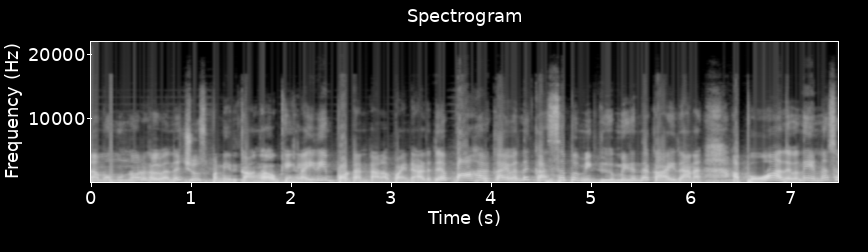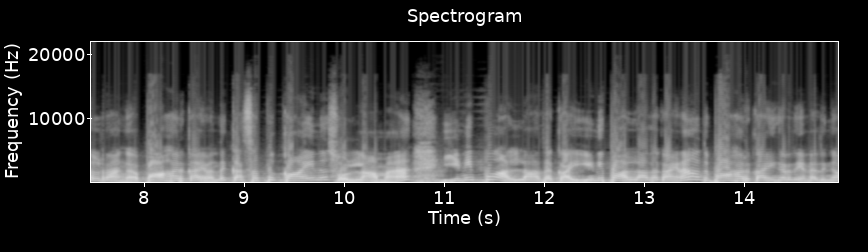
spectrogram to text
நம்ம முன்னோர்கள் வந்து சூஸ் பண்ணியிருக்காங்க. ஓகேங்களா? இது இம்பார்ட்டண்ட்டான பாயிண்ட் அடுத்து பாகற்காய் வந்து கசப்பு மிகு மிகுந்த காய் தானே. அப்போது அதை வந்து என்ன சொல்கிறாங்க பாகற்காய் வந்து கசப்பு காய்னு சொல்லாமல் இனிப்பு அல்லாத காய். இனிப்பு அல்லாத காய்னா அது பாகற்காய்ங்கிறது என்னதுங்க?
